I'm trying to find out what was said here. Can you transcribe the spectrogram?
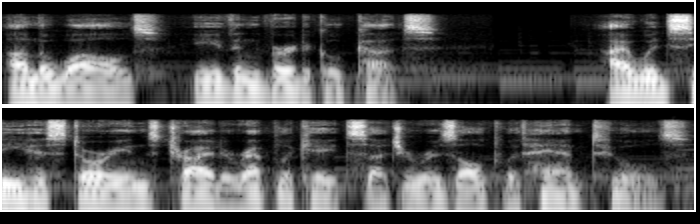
On the walls, even vertical cuts. I would see historians try to replicate such a result with hand tools.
